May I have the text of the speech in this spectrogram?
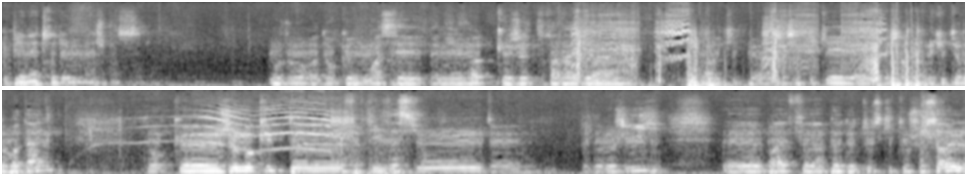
le bien-être de l'humain, je pense. Bonjour, donc euh, moi c'est Daniel Enoch, je travaille dans l'équipe recherche appliquée des champs d'agriculture de Bretagne. Donc je m'occupe de fertilisation, de biologie, bref, un peu de tout ce qui touche au sol.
